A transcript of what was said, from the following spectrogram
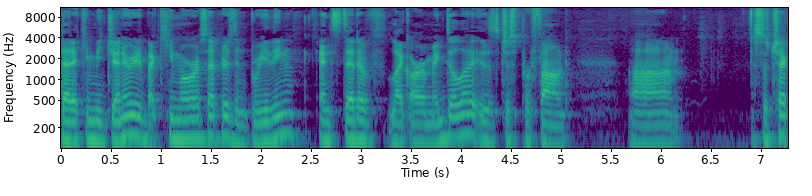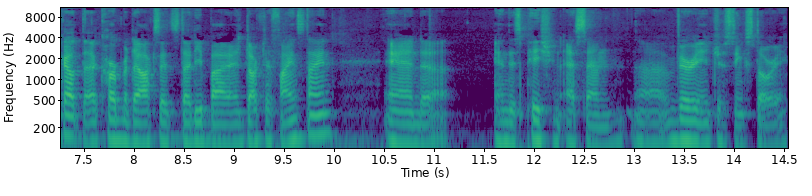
that it can be generated by chemoreceptors in breathing instead of like our amygdala is just profound. Um, so check out the carbon dioxide study by Dr. Feinstein and uh, and this patient SM. Uh, very interesting story.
